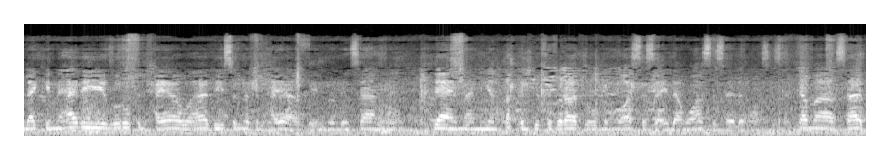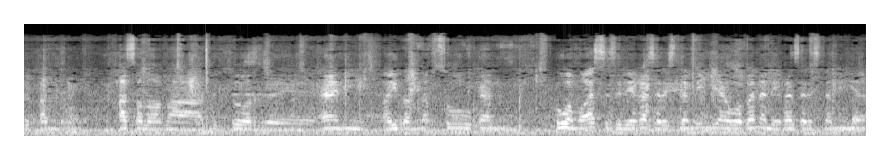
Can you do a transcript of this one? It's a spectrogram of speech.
لكن هذه ظروف الحياة وهذه سنة الحياة في أنه الإنسان دائما ينتقل بخبراته من مؤسسة إلى مؤسسة إلى مؤسسة. كما سابقا حصل مع الدكتور هاني أيضا نفسه كان هو مؤسس الإغاثة الإسلامية وبنى الإغاثة الإسلامية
